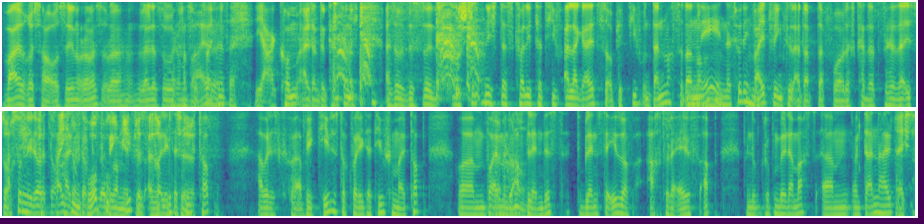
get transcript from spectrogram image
Walrösser aussehen oder was? Oder weil das so Warum krass verzeichnet? Ja, komm, Alter, du kannst ja nicht. Also das ist äh, bestimmt nicht das qualitativ allergeilste Objektiv und dann machst du da noch Nee, einen. Weitwinkeladapter vor. Das kann, das, da ist doch Ach so, nee, doch- doch, Verzeichnung halt, vorprogrammiert. Objektiv ist Also qualitativ bitte. top. Aber das Objektiv ist doch qualitativ schon mal top. Ähm, vor allem, wenn du Ahnung. abblendest. Du blendest ja eh so auf 8 oder 11 ab, wenn du Gruppenbilder machst. Ähm, und dann halt Echt?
